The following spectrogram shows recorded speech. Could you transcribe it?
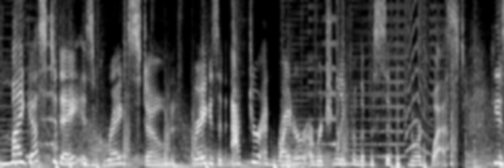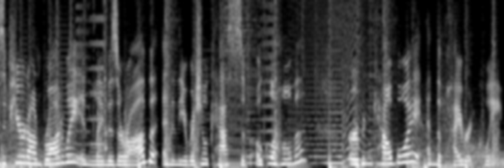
My guest today is Greg Stone. Greg is an actor and writer originally from the Pacific Northwest. He has appeared on Broadway in Les Miserables and in the original casts of Oklahoma, Urban Cowboy, and The Pirate Queen.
